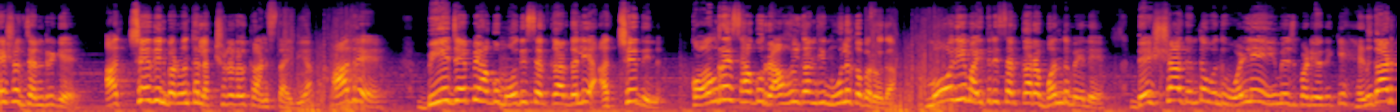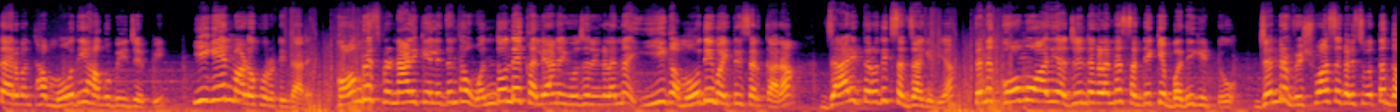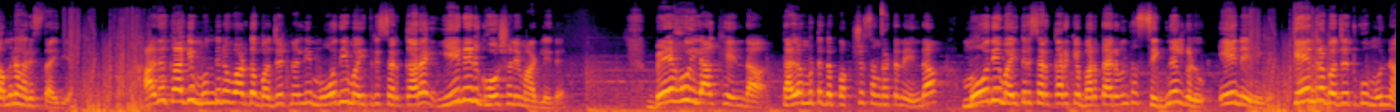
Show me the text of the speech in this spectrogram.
ದೇಶದ ಜನರಿಗೆ ಅಚ್ಚೇ ದಿನ ಬರುವಂತ ಲಕ್ಷಣಗಳು ಕಾಣಿಸ್ತಾ ಇದೆಯಾ? ಆದ್ರೆ ಬಿಜೆಪಿ ಹಾಗೂ ಮೋದಿ ಸರ್ಕಾರದಲ್ಲಿ ಅಚ್ಚೇ ದಿನ. ಕಾಂಗ್ರೆಸ್ ಹಾಗೂ ರಾಹುಲ್ ಗಾಂಧಿ ಮೂಲಕ ಬರೋದಾ? ಮೋದಿ ಮೈತ್ರಿ ಸರ್ಕಾರ ಬಂದ ಮೇಲೆ ದೇಶಾದ್ಯಂತ ಒಂದು ಒಳ್ಳೆಯ ಇಮೇಜ್ ಪಡೆಯೋದಕ್ಕೆ ಹೆಣಗಾಡ್ತಾ ಇರುವಂತಹ ಮೋದಿ ಹಾಗೂ ಬಿಜೆಪಿ ಈಗೇನ್ ಮಾಡೋಕ್ ಹೊರಟಿದ್ದಾರೆ? ಕಾಂಗ್ರೆಸ್ ಪ್ರಣಾಳಿಕೆಯಲ್ಲಿದ್ದಂತಹ ಒಂದೊಂದೇ ಕಲ್ಯಾಣ ಯೋಜನೆಗಳನ್ನ ಈಗ ಮೋದಿ ಮೈತ್ರಿ ಸರ್ಕಾರ ಜಾರಿಗೆ ತರೋದಕ್ಕೆ ಸಜ್ಜಾಗಿದೆಯಾ? ತನ್ನ ಕೋಮುವಾದಿ ಅಜೆಂಡಾಗಳನ್ನ ಸದ್ಯಕ್ಕೆ ಬದಿಗಿಟ್ಟು ಜನರ ವಿಶ್ವಾಸ ಗಳಿಸುವತ್ತ ಗಮನ ಹರಿಸ್ತಾ ಇದೆಯಾ? ಅದಕ್ಕಾಗಿ ಮುಂದಿನ ವಾರದ ಬಜೆಟ್ನಲ್ಲಿ ಮೋದಿ ಮೈತ್ರಿ ಸರ್ಕಾರ ಏನೇನು ಘೋಷಣೆ ಮಾಡಲಿದೆ? ಬೇಹು ಇಲಾಖೆಯಿಂದ, ತಳಮಟ್ಟದ ಪಕ್ಷ ಸಂಘಟನೆಯಿಂದ ಮೋದಿ ಮೈತ್ರಿ ಸರ್ಕಾರಕ್ಕೆ ಬರ್ತಾ ಇರುವಂತಹ ಸಿಗ್ನಲ್ಗಳು ಏನೇನಿವೆ? ಕೇಂದ್ರ ಬಜೆಟ್ಗೂ ಮುನ್ನ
